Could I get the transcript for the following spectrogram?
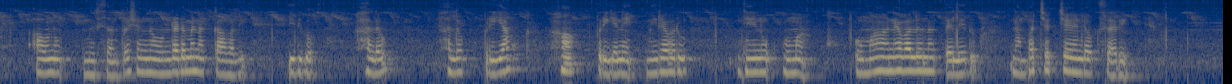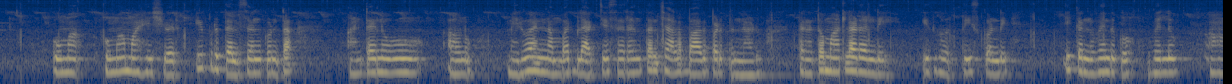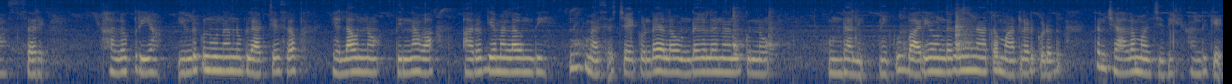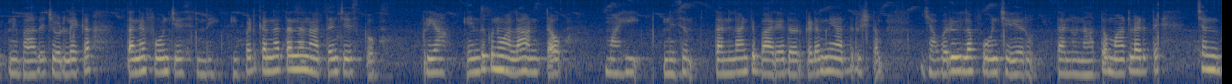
అవును మీరు సంతోషంగా ఉండడమే నాకు కావాలి. ఇదిగో. హలో. హలో ప్రియా? హా ప్రియనే. మీరెవరు? నేను ఉమా. ఉమా అనేవాళ్ళు నాకు తెలీదు. నంబర్ చెక్ చేయండి ఒకసారి. ఉమా ఉమా మహేశ్వర్. ఇప్పుడు తెలుసు అనుకుంటా. అంటే నువ్వు అవును. మీరు ఆయన నంబర్ బ్లాక్ చేశారని తను చాలా బాధపడుతున్నాడు. తనతో మాట్లాడండి. ఇదిగో తీసుకోండి. ఇక్కడ నువ్వెందుకు? వెళ్ళు. సరే. హలో ప్రియా ఎందుకు నువ్వు నన్ను బ్లాక్ చేసావు ఎలా ఉన్నావు? తిన్నావా? ఆరోగ్యం ఎలా ఉంది? నీకు మెసేజ్ చేయకుండా ఎలా ఉండగలను అనుకున్నావు? ఉండాలి. నీకు భార్య ఉండగానే నాతో మాట్లాడకూడదు. తను చాలా మంచిది. అందుకే నీ బాధ చూడలేక తనే ఫోన్ చేసింది. ఇప్పటికన్నా తనని అర్థం చేసుకో. ప్రియా ఎందుకు నువ్వు అలా అంటావు? మహి నిజం. తనలాంటి భార్య దొరకడం నీ అదృష్టం. ఎవరు ఇలా ఫోన్ చేయరు. తను నాతో మాట్లాడితే చన్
